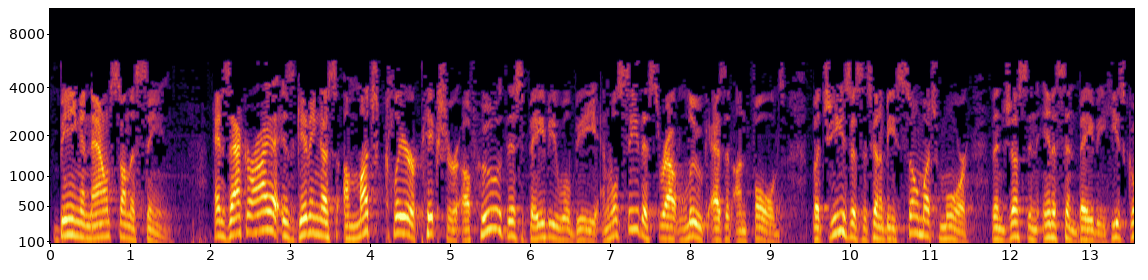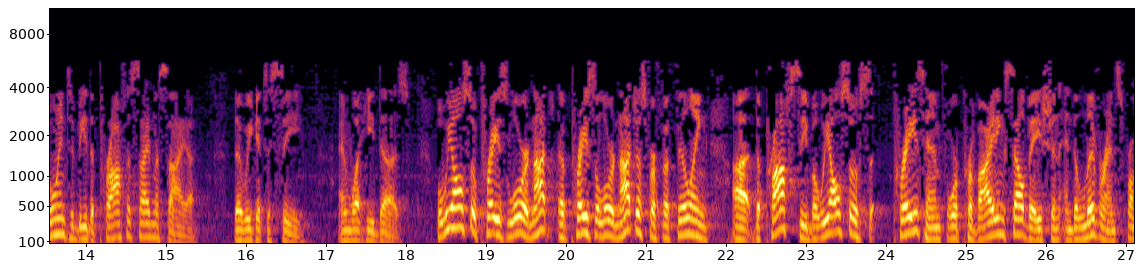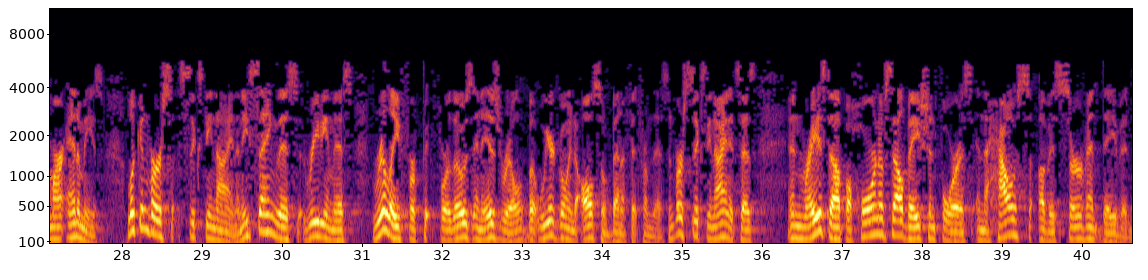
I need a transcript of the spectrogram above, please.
being announced on the scene. And Zechariah is giving us a much clearer picture of who this baby will be. And we'll see this throughout Luke as it unfolds. But Jesus is going to be so much more than just an innocent baby. He's going to be the prophesied Messiah that we get to see and what he does. But we also praise Lord, not uh, praise the Lord not just for fulfilling uh, the prophecy, but we also praise Him for providing salvation and deliverance from our enemies. Look in verse 69, and he's saying this, reading this, really for for those in Israel, but we are going to also benefit from this. In verse 69, it says, "And raised up a horn of salvation for us in the house of His servant David."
